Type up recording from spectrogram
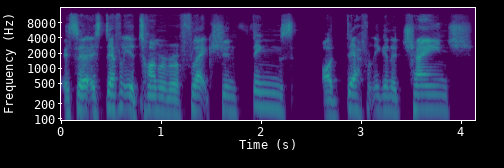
It's, a, it's definitely a time of reflection. Things are definitely going to change.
